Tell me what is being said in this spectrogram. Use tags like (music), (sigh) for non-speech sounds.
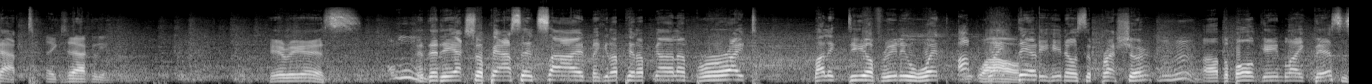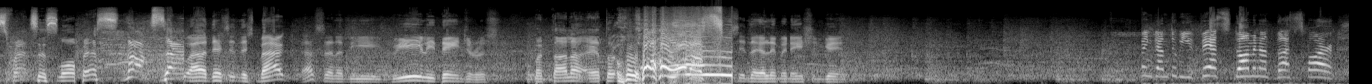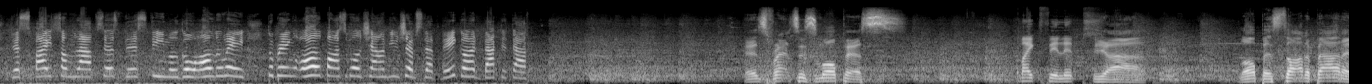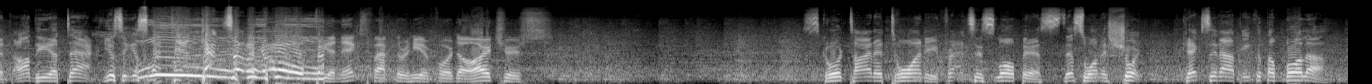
that. Exactly. Here he is. And then the extra pass inside. Mahirap-hirap up lang. Bright. Malick Diouf really went up right there. He knows the pressure mm-hmm. uh, of a ball game like this. Is Francis Lopez. Knocks that. Well, that's in this bag. That's gonna be really dangerous Mantala, eto. (laughs) Wow! in the elimination game. Expecting them to be this dominant thus far. Despite some lapses, this team will go all the way to bring all possible championships that they got back to tap. It's Francis Lopez. Mike Phillips. Yeah. Lopez thought about it on the attack, using his left hand. Gets it a goal! Be an X factor here for the Archers. Score tied at 20. Francis Lopez. This one is short. Kicks it out. Ikot ang bola.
